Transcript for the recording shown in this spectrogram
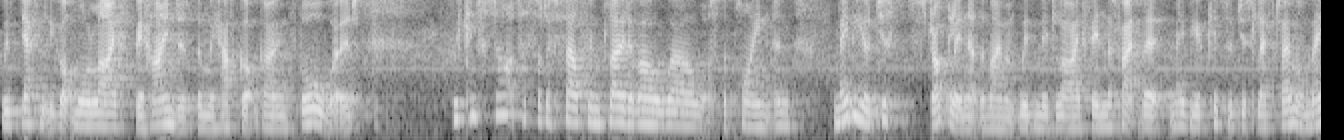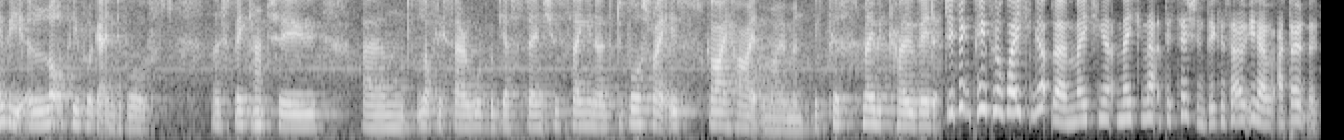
we've definitely got more life behind us than we have got going forward we can start to sort of self implode of oh well what's the point? And maybe you're just struggling at the moment with midlife in the fact that maybe your kids have just left home or maybe a lot of people are getting divorced. I was speaking hmm. to um, lovely Sarah Woodward yesterday, and she was saying, you know, the divorce rate is sky high at the moment because maybe COVID. Do you think people are waking up though, making up, making that decision? Because uh, you know, I don't,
